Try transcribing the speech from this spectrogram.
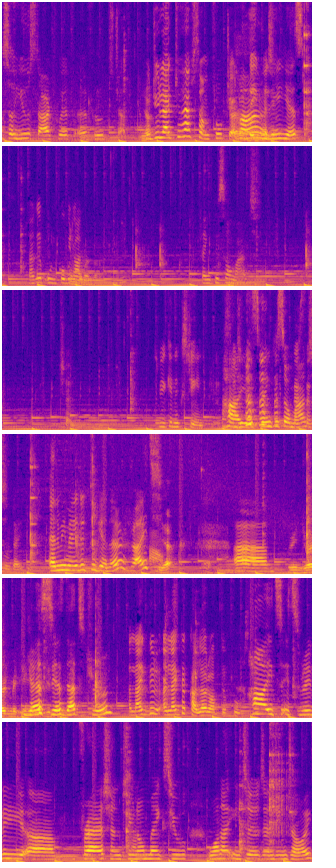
So you start with uh, fruit chaat. Yeah. Would you like to have some fruit chaat? Ah, ji, yes. Thank you so much. We can exchange. Ah, yes, thank you so much. That's a good idea. And we made it together, right? Yeah. Um, we enjoyed making yes, it. Yes, yes, that's true. I like the I like the color of the food. Ha, it's it's really uh, fresh and you know makes you wanna eat it and enjoy.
